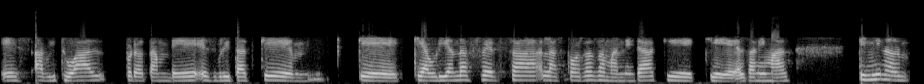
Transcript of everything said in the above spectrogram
és habitual, però també és veritat que, que, que haurien de fer-se les coses de manera que, que els animals tinguin el,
